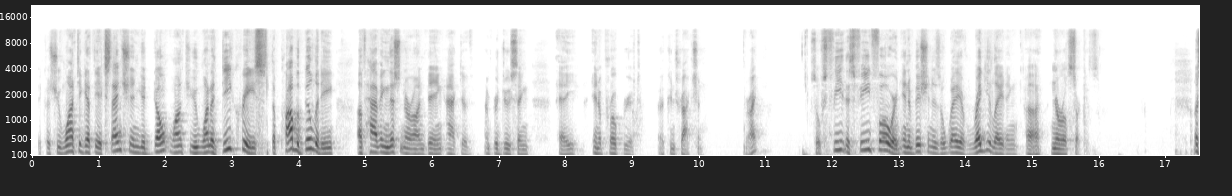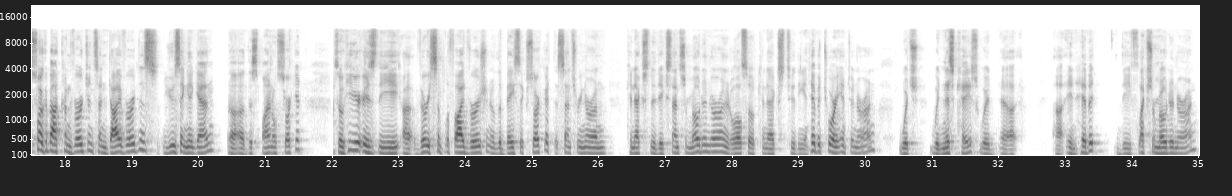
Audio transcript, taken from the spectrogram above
Because you want to get the extension, you don't want to, you want to decrease the probability of having this neuron being active and producing a inappropriate uh, contraction, right? So feed, this feed-forward inhibition is a way of regulating uh, neural circuits. Let's talk about convergence and divergence using, again, uh, the spinal circuit. So here is the uh, very simplified version of the basic circuit. The sensory neuron connects to the extensor motor neuron. It also connects to the inhibitory interneuron, which in this case would uh, uh, inhibit the flexor motor neuron.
